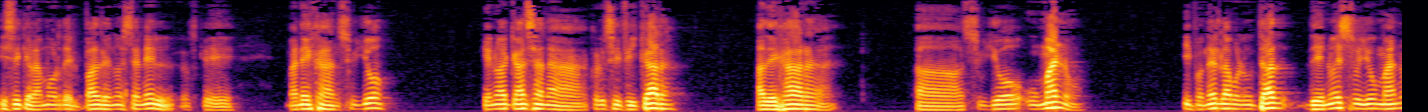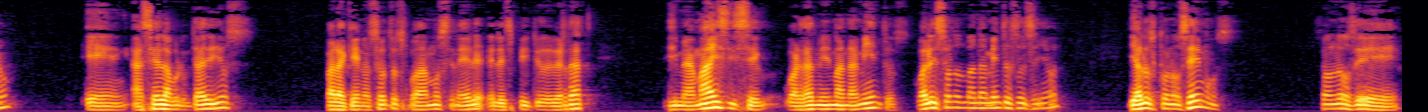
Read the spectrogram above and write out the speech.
Dice que el amor del Padre no está en él. Los que manejan su yo, que no alcanzan a crucificar, a dejar a, su yo humano y poner la voluntad de nuestro yo humano en hacer la voluntad de Dios para que nosotros podamos tener el Espíritu de verdad. Si me amáis, dice, guardad mis mandamientos. ¿Cuáles son los mandamientos del Señor? Ya los conocemos. Son los de,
